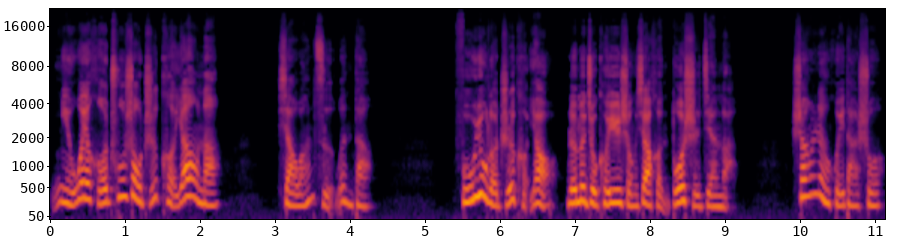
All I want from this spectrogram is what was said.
你为何出售止渴药呢？小王子问道。“服用了止渴药，人们就可以省下很多时间了。”商人回答说。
